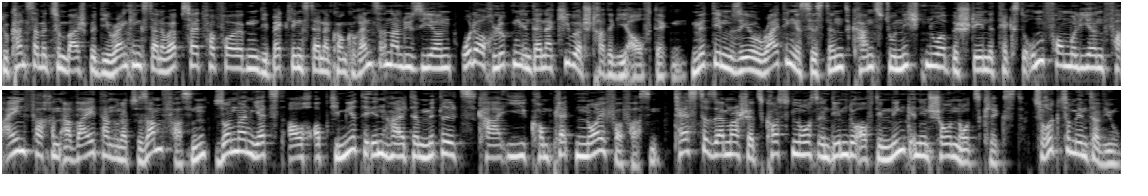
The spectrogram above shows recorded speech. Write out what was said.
Du kannst damit zum Beispiel die Rankings deiner Website verfolgen, die Backlinks deiner Konkurrenz analysieren oder auch Lücken in deiner Keyword-Strategie aufdecken. Mit dem SEO Writing Assistant kannst du nicht nur bestehende Texte umformulieren, vereinfachen, erweitern oder zusammenfassen, sondern jetzt auch optimierte Inhalte mittels KI komplett neu verfassen. Teste SEMrush jetzt kostenlos, indem du auf den Link in den Show Notes klickst. Zurück zum Interview.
